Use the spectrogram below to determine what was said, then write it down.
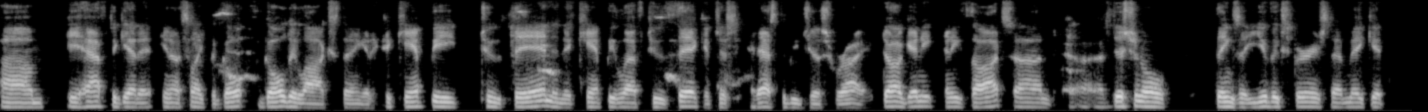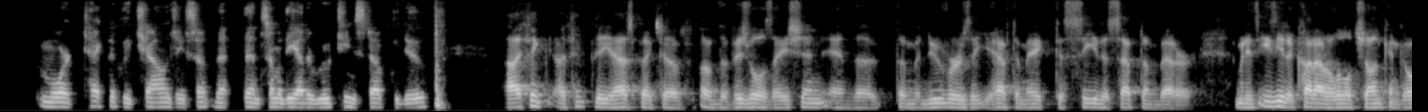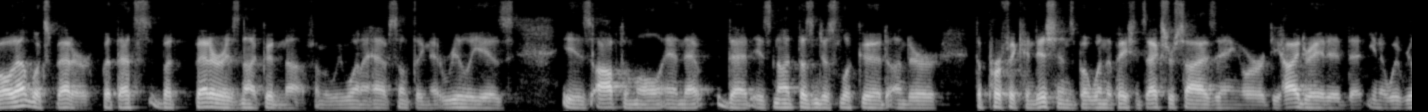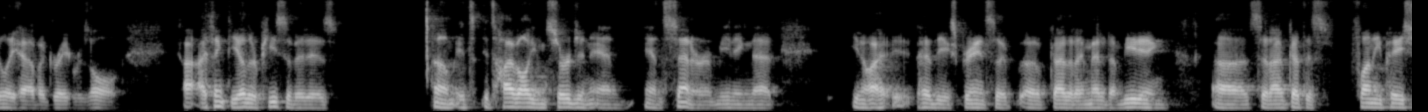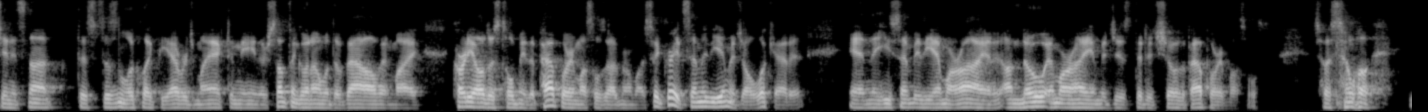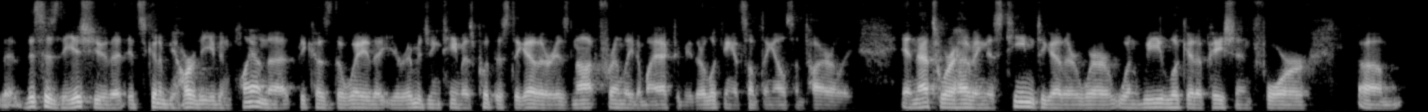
Um, you have to get it. You know, it's like the Gold Goldilocks thing. It, it can't be too thin and it can't be left too thick. It just it has to be just right. Doug, any any thoughts on uh, additional things that you've experienced that make it more technically challenging some, that, than some of the other routine stuff we do? I think I think the aspect of of the visualization and the the maneuvers that you have to make to see the septum better. I mean, it's easy to cut out a little chunk and go, "Oh, that looks better," but that's but better is not good enough. I mean, we want to have something that really is is optimal and that that is not doesn't just look good under the perfect conditions, but when the patient's exercising or dehydrated, that you know we really have a great result. I think the other piece of it is um, it's it's high volume surgeon and and center, meaning that you know I had the experience of a guy that I met at a meeting uh, said I've got this funny patient. It's not, this doesn't look like the average myectomy. There's something going on with the valve. And my cardiologist told me the papillary muscle is abnormal. I said, great, send me the image. I'll look at it. And then he sent me the MRI and on no MRI images did it show the papillary muscles. So I said, well, this is the issue that it's going to be hard to even plan that because the way that your imaging team has put this together is not friendly to myectomy. They're looking at something else entirely. And that's where having this team together, where when we look at a patient for um,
